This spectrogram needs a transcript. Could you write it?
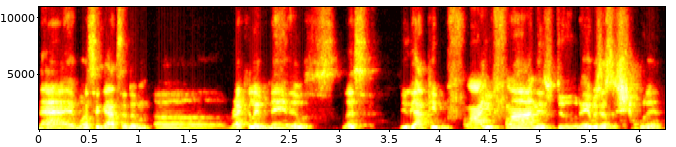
now, once it got to the uh, record label name, it was listen. You got people flying, you flying this dude. It was just a show then.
